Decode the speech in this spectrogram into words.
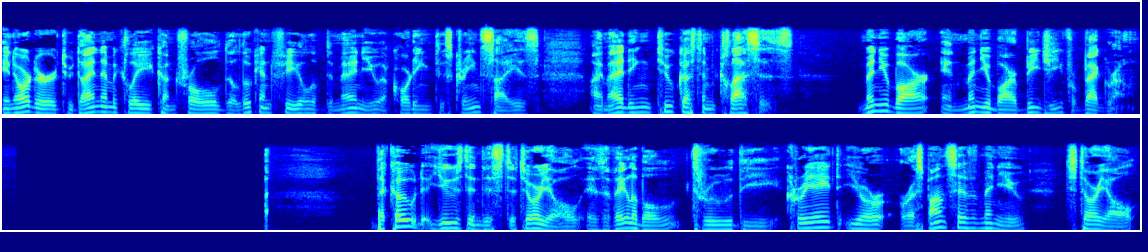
In order to dynamically control the look and feel of the menu according to screen size, I'm adding two custom classes, Menu Bar and Menu Bar BG for background. The code used in this tutorial is available through the Create Your Responsive Menu tutorial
